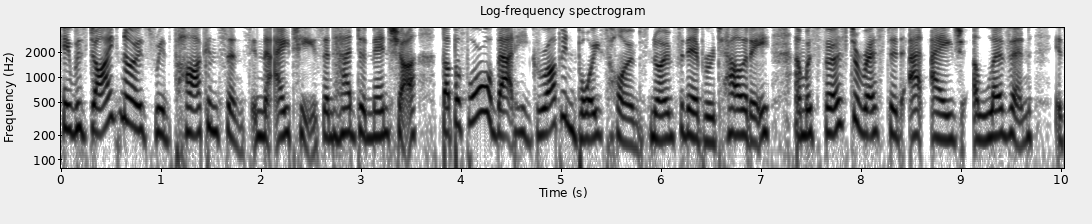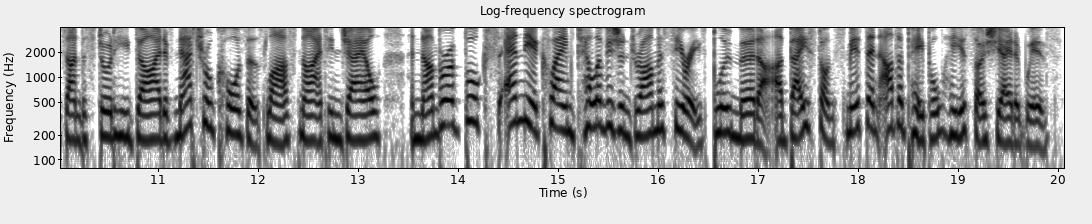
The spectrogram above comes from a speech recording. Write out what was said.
He was diagnosed with Parkinson's in the 80s and had dementia, but before all that, he grew up in boys' homes known for their brutality and was first arrested at age 11. It's understood he died of natural causes last night in jail. A number of books and the acclaimed television drama series Blue Murder are based on Smith and other people he associated with.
